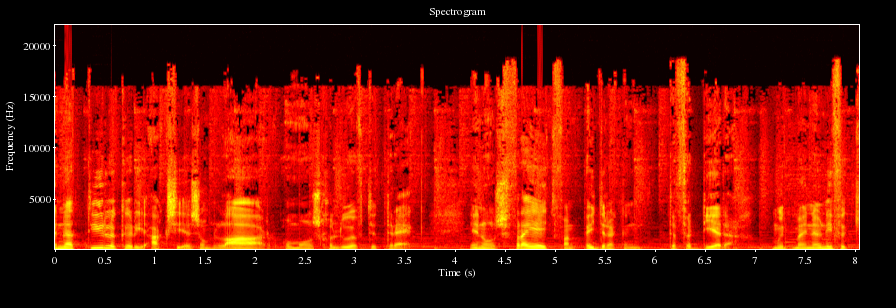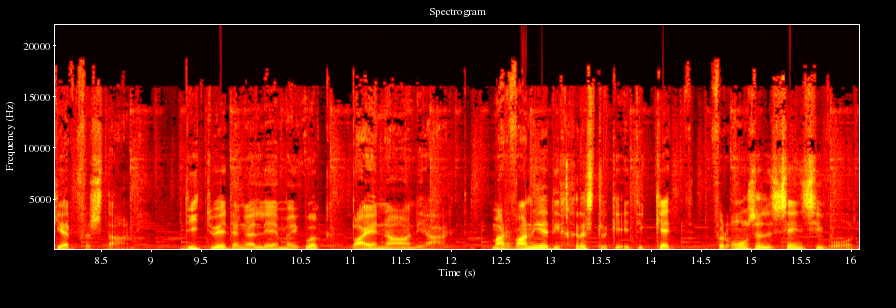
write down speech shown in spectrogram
'n Natuurlike reaksie is om laer om ons geloof te trek en ons vryheid van uitdrukking te verdedig. Moet my nou nie verkeerd verstaan nie. Die twee dinge lê my ook baie na in die hart. Maar wanneer die Christelike etiket vir ons 'n lisensie word,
